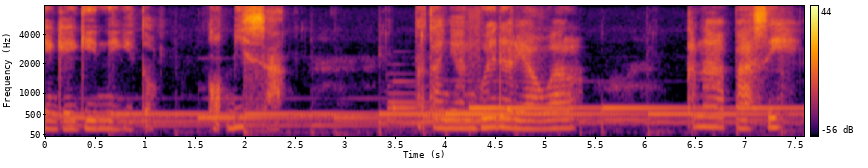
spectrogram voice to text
yang kayak gini gitu. Kok bisa? Pertanyaan gue dari awal, kenapa sih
